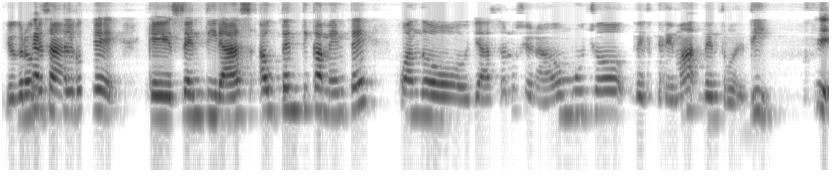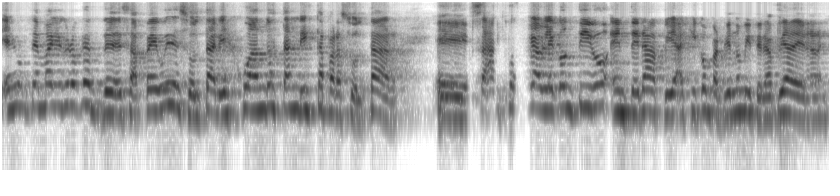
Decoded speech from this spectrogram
Yo creo que es algo que, que sentirás auténticamente cuando ya has solucionado mucho del tema dentro de ti. Sí, es un tema yo creo que de desapego y de soltar, y es cuando estás lista para soltar. Eh, Exacto. Que hablé contigo en terapia, aquí compartiendo mi terapia de,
